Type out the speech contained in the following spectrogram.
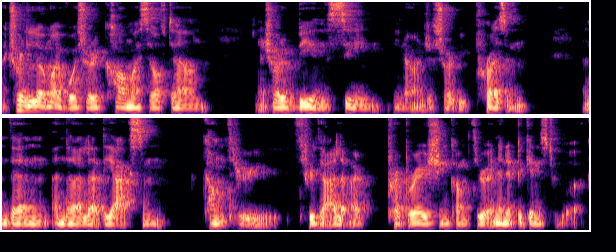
I try to lower my voice, try to calm myself down, and I try to be in the scene. You know, and just try to be present. And then and then I let the accent come through through that. I let my preparation come through, and then it begins to work.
